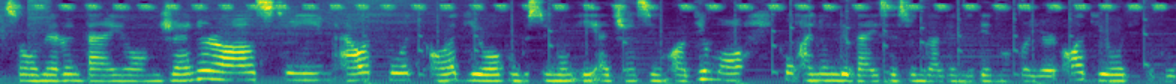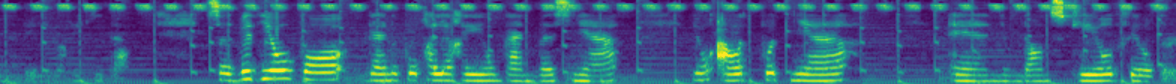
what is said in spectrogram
So, meron tayong general, stream, output, audio. Kung gusto mong i-adjust yung audio mo, kung anong devices yung gagamitin mo for your audio, dito po natin yung makikita. Sa video po, gano'n po kalaki yung canvas niya, yung output niya, and yung downscale filter.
